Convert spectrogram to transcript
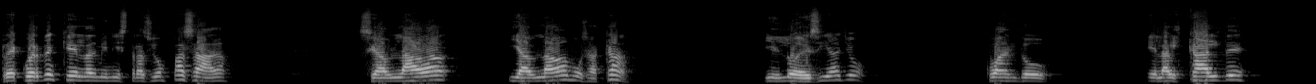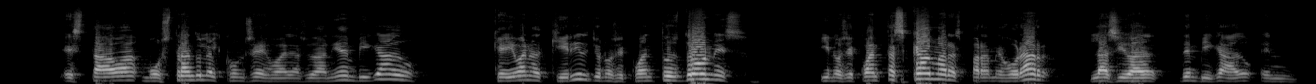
Recuerden que en la administración pasada se hablaba y hablábamos acá, y lo decía yo, cuando el alcalde estaba mostrándole al Consejo a la ciudadanía de Envigado que iban a adquirir yo no sé cuántos drones y no sé cuántas cámaras para mejorar la ciudad de Envigado en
